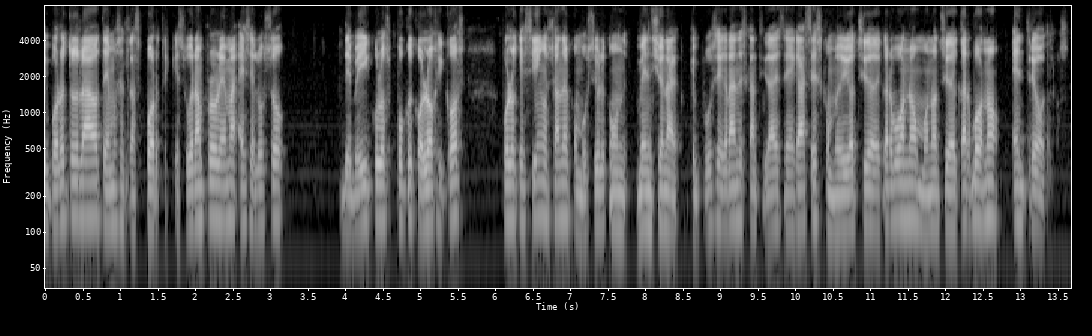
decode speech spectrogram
Y por otro lado tenemos el transporte, que su gran problema es el uso de vehículos poco ecológicos, por lo que siguen usando el combustible convencional, que produce grandes cantidades de gases como dióxido de carbono, monóxido de carbono, entre otros.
